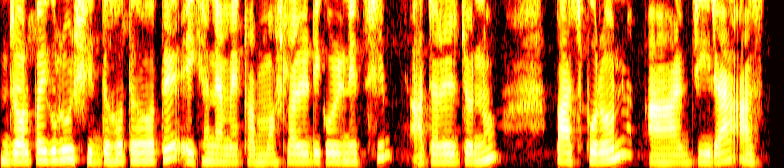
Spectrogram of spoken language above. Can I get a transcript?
জলপাইগুলো সিদ্ধ হতে হতে এইখানে আমি একটা মশলা রেডি করে নিচ্ছি। আচারের জন্য পাঁচফোড়ন আর জিরা, আস্ত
